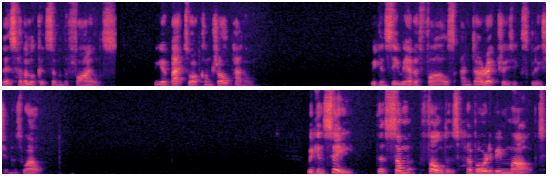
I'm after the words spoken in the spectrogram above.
let's have a look at some of the files. We go back to our control panel, we can see we have a files and directories exclusion as well. We can see that some folders have already been marked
